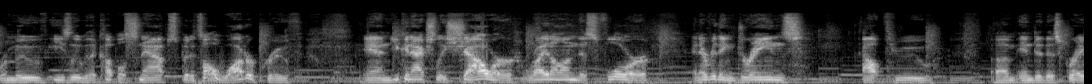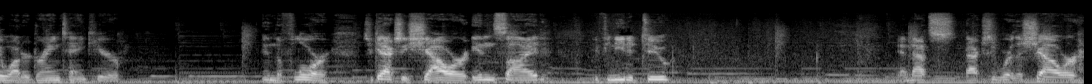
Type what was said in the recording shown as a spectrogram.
remove easily with a couple snaps, but it's all waterproof and you can actually shower right on this floor and everything drains out through um, into this gray water drain tank here in the floor. So you can actually shower inside if you needed to. And that's actually where the shower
